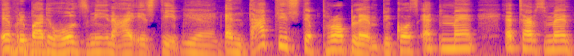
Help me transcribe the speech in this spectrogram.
Everybody holds me in high esteem. Yeah. And that is the problem because at men, at times men,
